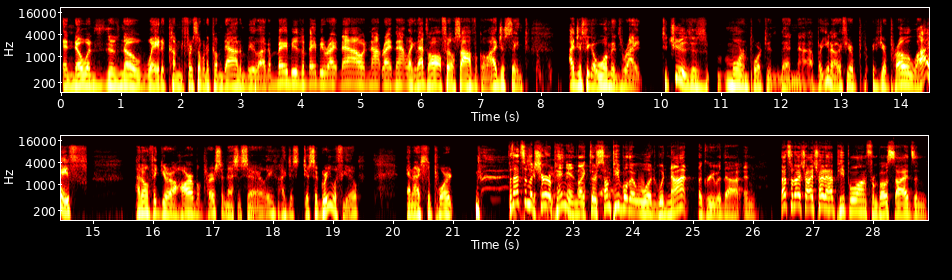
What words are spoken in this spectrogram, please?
and no one's there's no way to come for someone to come down and be like a baby is a baby right now and not right now. Like that's all philosophical. I just think i just think a woman's right to choose is more important than uh but you know if you're if you're pro-life i don't think you're a horrible person necessarily. I just disagree with you and i support but that's a mature opinion. like there's yeah. some people that would would not agree with that and that's what i try i try to have people on from both sides and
